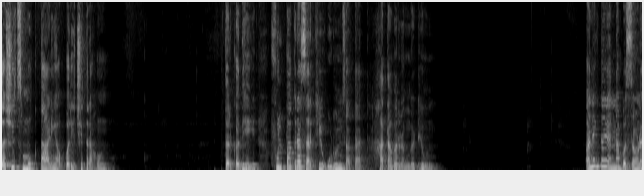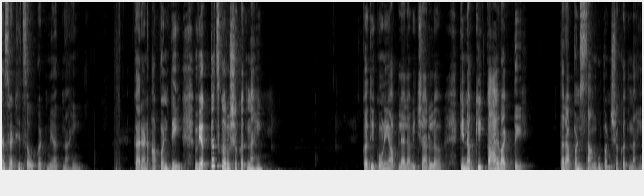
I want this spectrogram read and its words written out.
तशीच मुक्त आणि अपरिचित राहून. तर कधी फुलपाखरासारखी उडून जातात हातावर रंग ठेवून. अनेकदा यांना बसवण्यासाठी चौकट मिळत नाही. कारण आपण ती व्यक्तच करू शकत नाही. कधी कोणी आपल्याला विचारलं की नक्की काय वाटते तर आपण सांगू पण शकत नाही.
